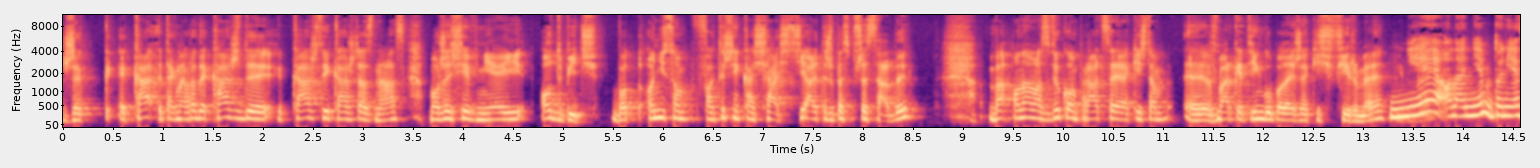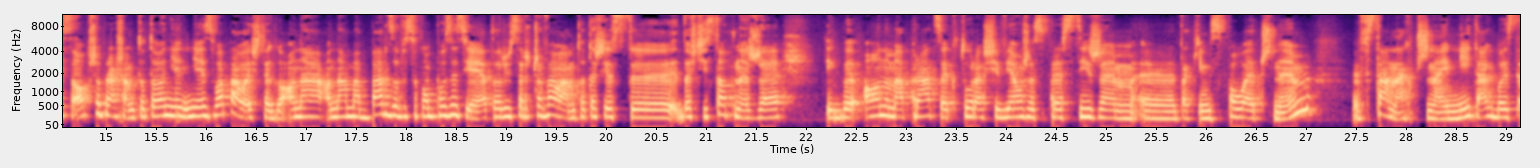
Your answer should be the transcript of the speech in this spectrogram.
że tak naprawdę każdy, każdy i każda z nas może się w niej odbić, bo oni są faktycznie kasiaści, ale też bez przesady. Ona ma zwykłą pracę jakieś tam e, w marketingu bodajże jakiejś firmy. Nie, ona nie, to nie jest, o przepraszam, to to nie, nie złapałeś tego. Ona, ona ma bardzo wysoką pozycję, ja to researchowałam, to też jest e, dość istotne, że jakby on ma pracę, która się wiąże z prestiżem e, takim społecznym, w Stanach przynajmniej, tak, bo jest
